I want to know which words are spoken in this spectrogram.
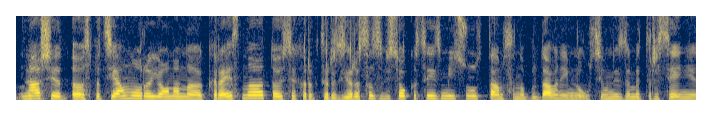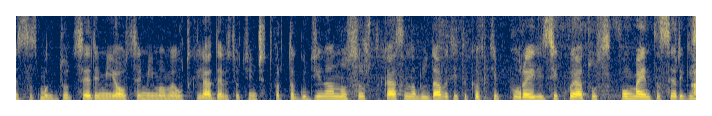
Нашия, а, специално района на Кресна, той се характеризира с висока сейзмичност. Там са наблюдавани и много силни земетресения с магнитуд 7 и 8. Имаме от 1904 година, но също така се наблюдават и такъв тип поредици, която в момента се регистрира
